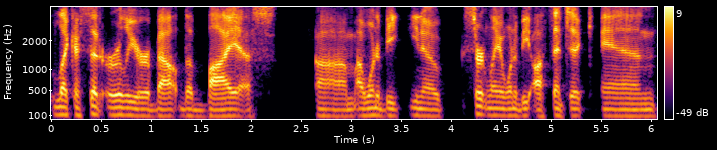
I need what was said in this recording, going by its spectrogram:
like I said earlier about the bias. Um, I want to be, you know, certainly I want to be authentic and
